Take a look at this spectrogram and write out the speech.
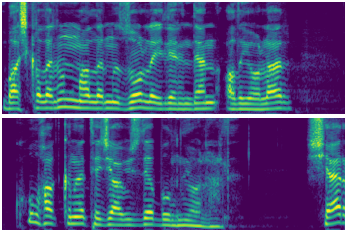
Başkalarının mallarını zorla ellerinden alıyorlar, kul hakkına tecavüzde bulunuyorlardı. Şer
